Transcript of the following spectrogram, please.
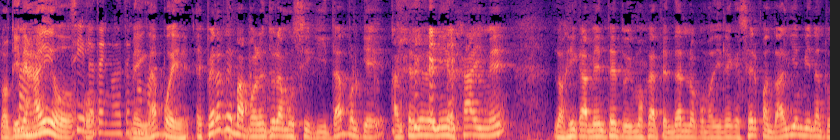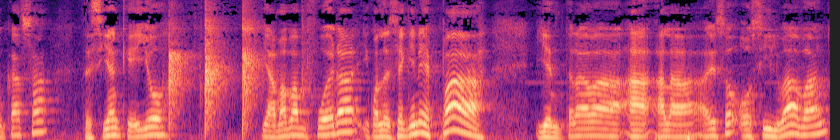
¿Lo tienes Vale. ahí o? Sí, lo tengo, lo tengo Venga, mal. pues espérate para ponerte una musiquita, porque antes de venir Jaime, lógicamente tuvimos que atenderlo como tiene que ser. Cuando alguien viene a tu casa, decían que ellos llamaban fuera y cuando decía quién es paz y entraba a, a la- a eso o silbaban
